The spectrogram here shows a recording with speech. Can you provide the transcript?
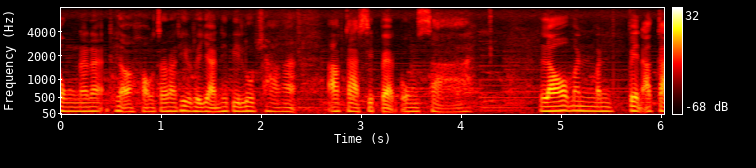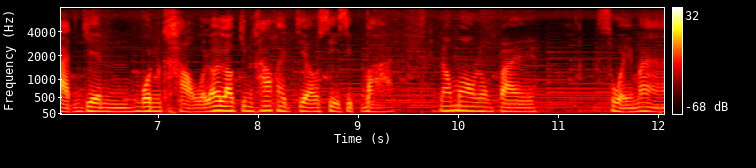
ตรงนั้นอะที่ของเจ้าหน้าที่อุทยานที่ปีนรูปช้างอะอากาศ 18 องศา แล้วมันมันเป็นอากาศเย็นบนเขาแล้วเรากินข้าวไข่เจียว 40 บาท แล้วมองลงไปสวยมาก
